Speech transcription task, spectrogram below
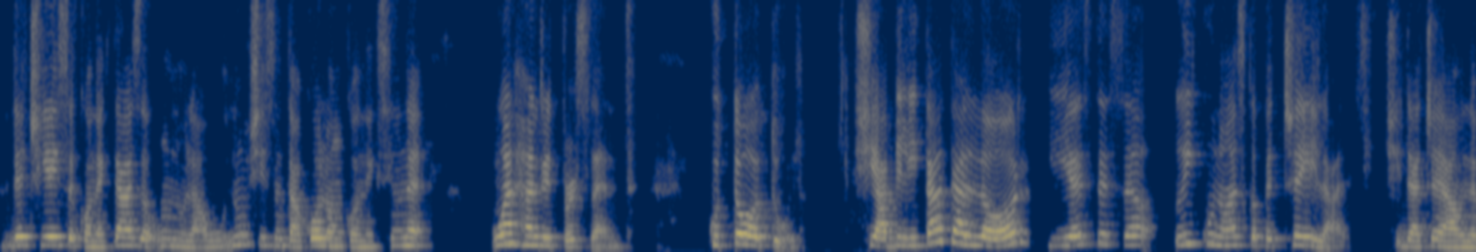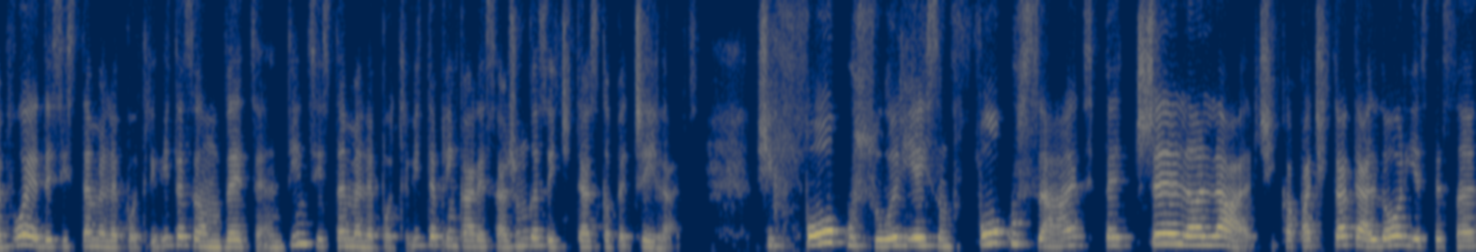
Deci ei se conectează unul la unul și sunt acolo în conexiune 100%, cu totul. Și abilitatea lor este să îi cunoască pe ceilalți și de aceea au nevoie de sistemele potrivite să învețe în timp sistemele potrivite prin care să ajungă să-i citească pe ceilalți. Și focusul, ei sunt focusați pe celălalt și capacitatea lor este să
